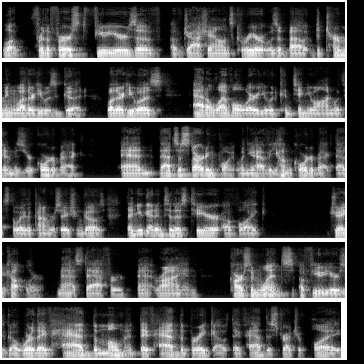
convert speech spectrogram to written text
look for the first few years of of Josh Allen's career it was about determining whether he was good whether he was at a level where you would continue on with him as your quarterback and that's a starting point when you have a young quarterback that's the way the conversation goes then you get into this tier of like Jay Cutler Matt Stafford Matt Ryan Carson Wentz a few years ago where they've had the moment they've had the breakout they've had the stretch of play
